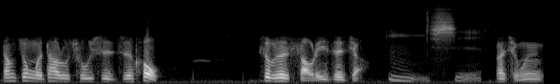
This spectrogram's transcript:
当中国大陆出事之后，是不是少了一只脚？嗯，是，那请问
